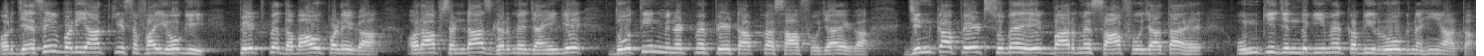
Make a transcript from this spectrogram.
और जैसे ही बड़ी आंत की सफ़ाई होगी, पेट पे दबाव पड़ेगा और आप संडास घर में जाएँगे दो तीन मिनट में पेट आपका साफ़ हो जाएगा। जिनका पेट सुबह एक बार में साफ़ हो जाता है, उनकी ज़िंदगी में कभी रोग नहीं आता।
